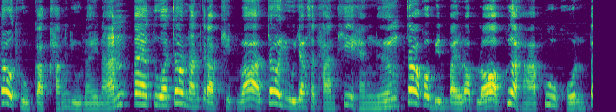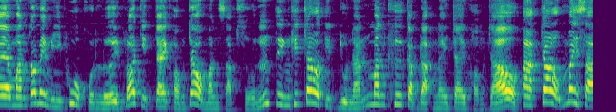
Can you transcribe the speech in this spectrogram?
เจ้าถูกกักขังอยู่ในนั้น แต่ตัวเจ้านั้นกลับคิดว่าเจ้าอยู่ยังสถานที่แห่งหนึ่ง เจ้าก็บินไปรอบๆ เพื่อหาผู้คน แต่มันก็ไม่มีผู้คนเลย เพราะจิตใจของเจ้ามันสับสน สิ่งที่เจ้าติดอยู่นั้นมันคือกับดักในใจของเจ้า หากเจ้าไม่สา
